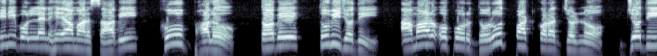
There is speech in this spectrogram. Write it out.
তিনি বললেন, হে আমার সাহাবী, খুব ভালো। তবে তুমি যদি আমার ওপর দরুদ পাঠ করার জন্য যদি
